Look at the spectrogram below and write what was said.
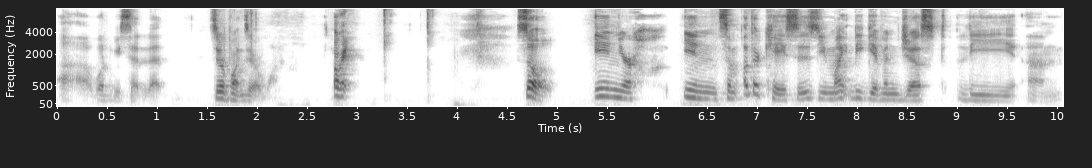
uh, what did we set it at? 0 0.01. Okay. So in your in some other cases, you might be given just the um,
